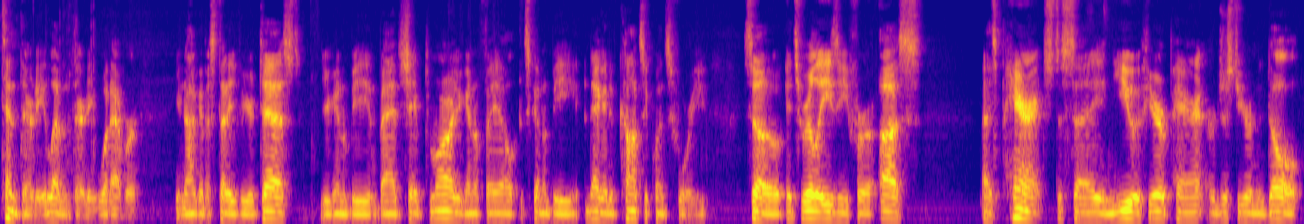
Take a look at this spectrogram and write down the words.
10:30, 11:30, whatever. You're not going to study for your test. You're going to be in bad shape tomorrow. You're going to fail. It's going to be a negative consequence for you. So it's really easy for us as parents to say, and you, if you're a parent or just you're an adult,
